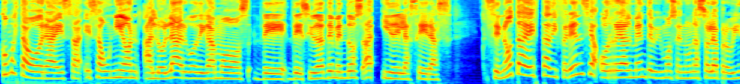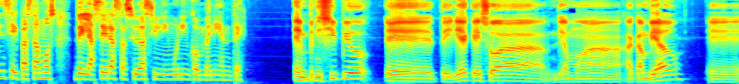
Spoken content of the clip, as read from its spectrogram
¿Cómo está ahora esa, esa unión a lo largo, digamos, de, de Ciudad de Mendoza y de Las Heras? ¿Se nota esta diferencia o realmente vivimos en una sola provincia y pasamos de las eras a ciudad sin ningún inconveniente? En principio, eh, te diría que eso ha, digamos, ha, cambiado. Eh,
